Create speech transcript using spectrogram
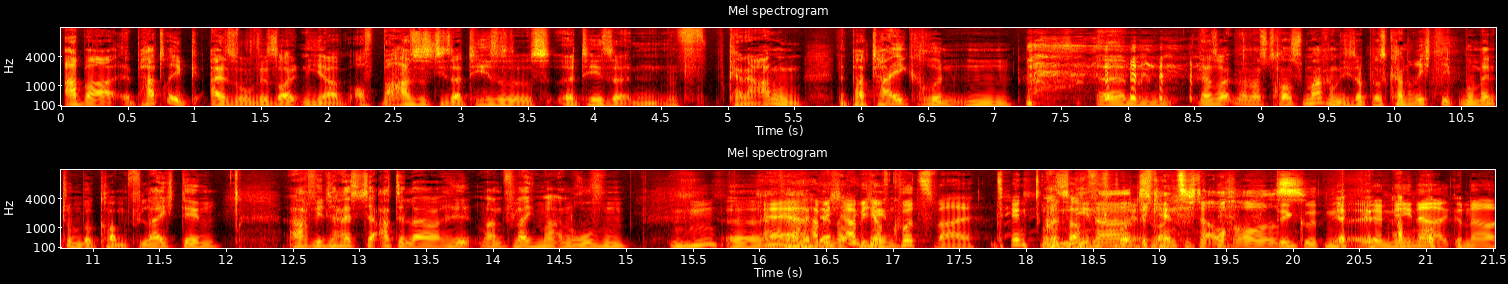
Aber äh, Patrick, also wir sollten hier auf Basis dieser These, äh, These keine Ahnung, eine Partei gründen. ähm, da sollten wir was draus machen. Ich glaube, das kann richtig Momentum bekommen. Vielleicht den, ach, wie heißt der Attila Hildmann, vielleicht mal anrufen. Äh, Ja, ja, habe der ich, hab ich auf? Kurzwahl. Den, ist Nena, auch die kurz, kennt sich da auch aus. den guten, äh, der Nena, genau.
